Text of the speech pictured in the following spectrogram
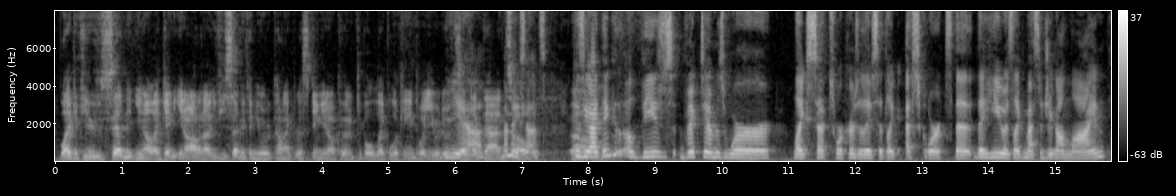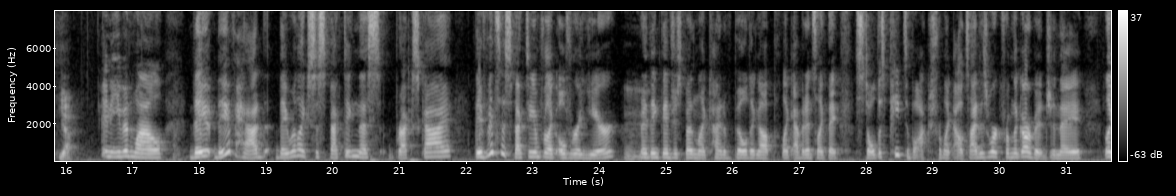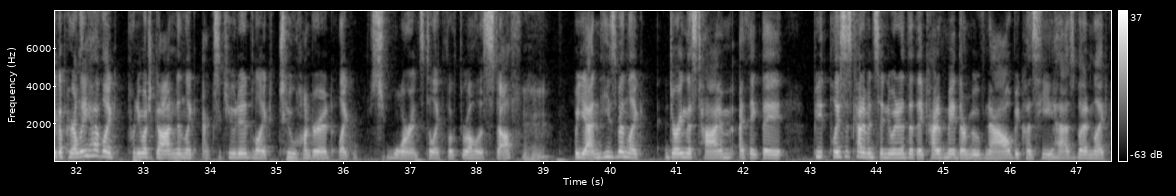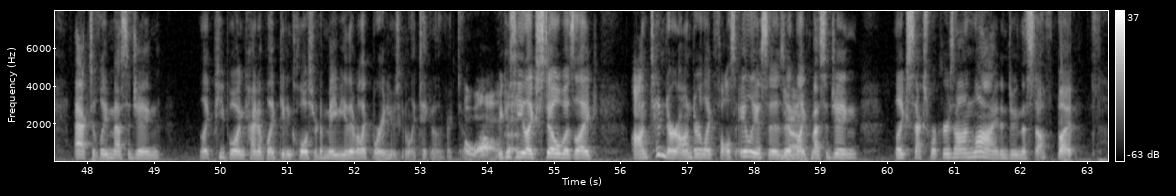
like if you said you know like and you know I don't know if you said anything you were kind of like risking you know people like looking into what you were doing and yeah stuff like that and makes so, sense. Because yeah i um, think uh, these victims were like sex workers or they said like escorts that that he was like messaging online. Yeah. And even while they they've had they were like suspecting this rex guy they've been suspecting him for like over a year, but I mm-hmm. think they've just been like kind of building up like evidence. Like they stole this pizza box from like outside his work from the garbage, and they like apparently have like pretty much gotten and like executed like 200 like warrants to like look through all his stuff. Mm-hmm. But yeah, and he's been like during this time, I think they places kind of insinuated that they kind of made their move now because he has been like actively messaging like people and kind of like getting closer to maybe they were like worried he was gonna like take another victim. Oh wow. Because he like still was like on Tinder under like false aliases and like messaging like sex workers online and doing this stuff. But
